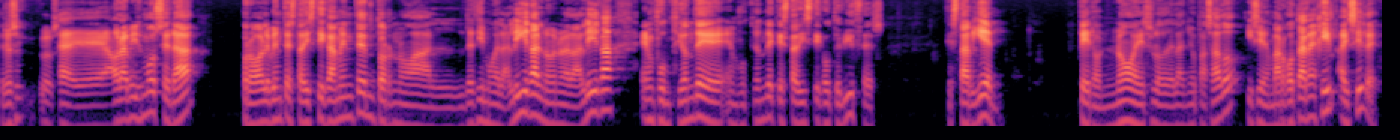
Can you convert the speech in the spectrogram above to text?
Eh, ahora mismo será probablemente estadísticamente en torno al décimo de la liga, el noveno de la liga, en función de, en función de qué estadística utilices. Que está bien, pero no es lo del año pasado. Y sin embargo, Tannehill ahí sigue.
